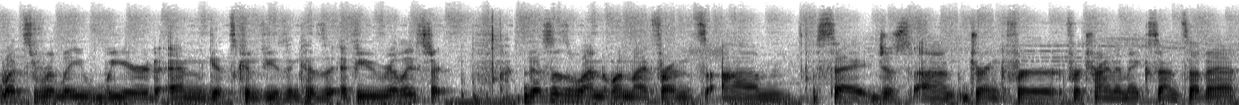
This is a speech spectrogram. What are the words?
what's really weird and gets confusing because if you really start, this is when when my friends um, say just um, drink for for trying to make sense of it.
